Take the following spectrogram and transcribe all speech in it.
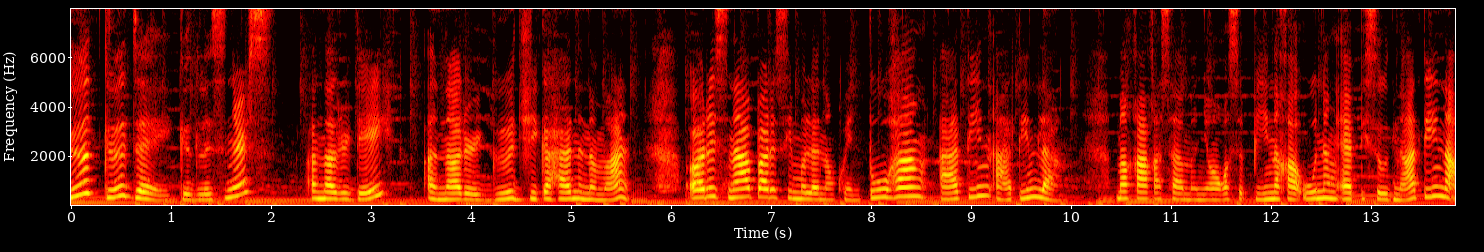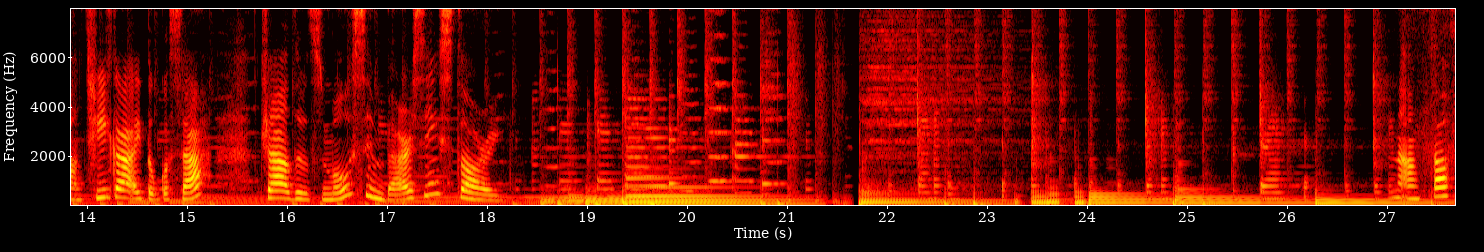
Good, good day, good listeners. Another day, another good chikahan na naman. Oras na para simulan ng kwentuhang atin-atin lang. Makakasama niyo ako sa pinakaunang episode natin na ang chika ay tungkol sa childhood's most embarrassing story. na ang top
